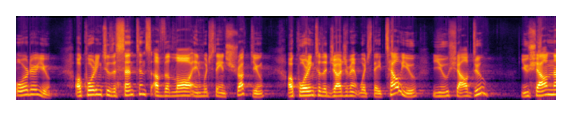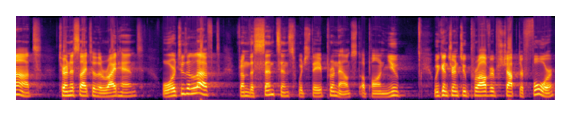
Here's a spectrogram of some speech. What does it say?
order you, according to the sentence of the law in which they instruct you, according to the judgment which they tell you, you shall do. You shall not turn aside to the right hand or to the left from the sentence which they pronounced upon you. We can turn to Proverbs chapter 4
